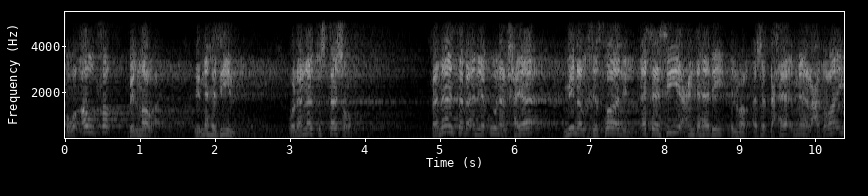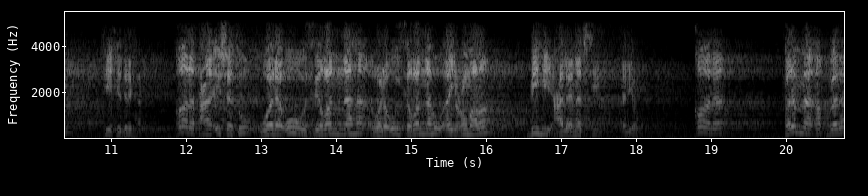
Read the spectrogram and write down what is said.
هو أوفق بالمرأة لأنها زينة ولأنها تستشرف. فناسب أن يكون الحياء من الخصال الأساسية عند هذه المرأة أشد حياء من العذراء في خدرها. قالت عائشة ولأوثرنها ولأوثرنه أي عمر به على نفسي اليوم. قال فلما أقبل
